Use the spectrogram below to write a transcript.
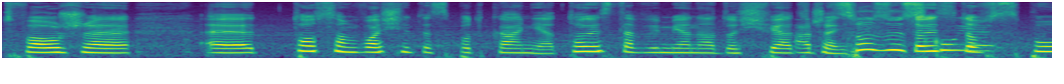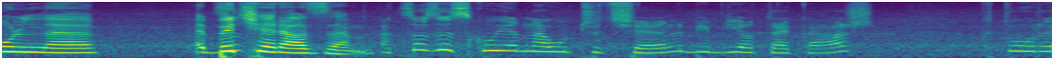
tworzę. E, To są właśnie te spotkania, to jest ta wymiana doświadczeń, co to jest zyskuje, to wspólne bycie razem. a co zyskuje nauczyciel, bibliotekarz, który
